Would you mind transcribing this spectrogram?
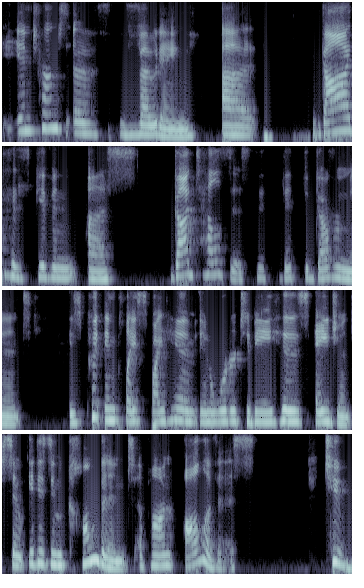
in terms of voting, uh, God has given us. God tells us that, that the government is put in place by him in order to be his agent. So it is incumbent upon all of us to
